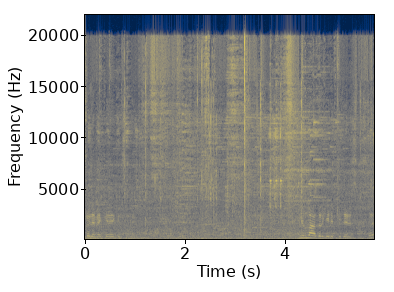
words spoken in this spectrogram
söylemek gerekirse memnunum. Yıllardır gelip gideriz biz de.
